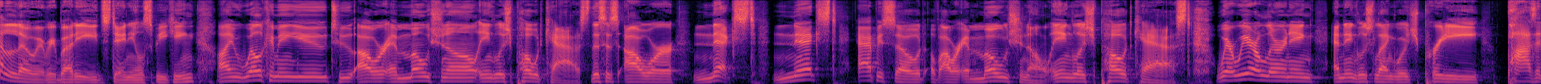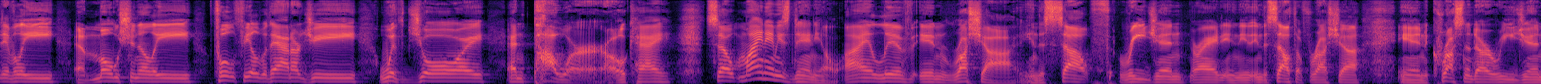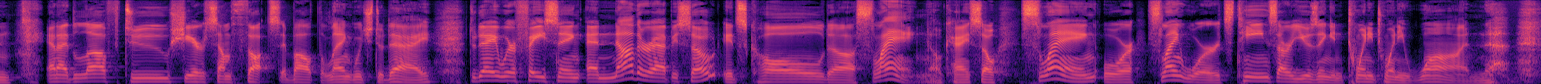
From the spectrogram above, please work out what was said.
Hello, everybody. It's Daniel speaking. I'm welcoming you to our emotional English podcast. This is our next, next episode of our emotional English podcast, where we are learning an English language pretty positively, emotionally, fulfilled with energy, with joy and power. Okay? So, my name is Daniel. I live in Russia, in the south region, right? In, in the south of Russia, in Krasnodar region. And I'd love to share some thoughts about the language today. Today, we're facing another episode. It's called uh, slang. Okay? So, slang or slang words teens are using in 2021 one.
